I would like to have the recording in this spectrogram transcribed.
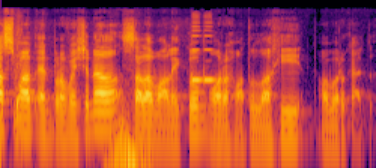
smart and professional. Assalamualaikum warahmatullahi wabarakatuh.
